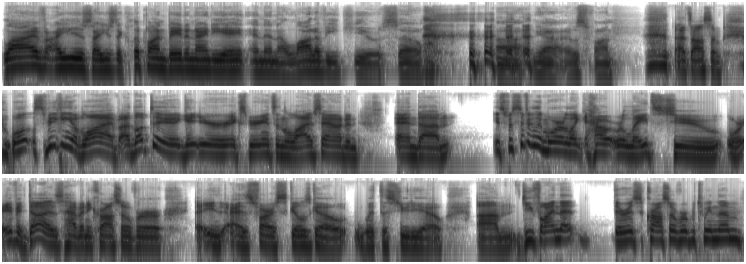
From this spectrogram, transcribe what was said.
Live I use I used a clip-on Beta 98 and then a lot of EQ. So uh yeah, it was fun. That's awesome. Well, speaking of live, I'd love to get your experience in the live sound and and um specifically more like how it relates to or if it does have any crossover uh, as far as skills go with the studio. Um do you find that there is a crossover between them?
